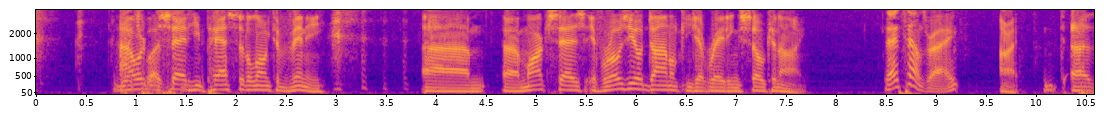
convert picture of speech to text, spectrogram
Howard was said he passed it along to Vinny. Um, uh, Mark says, if Rosie O'Donnell can get ratings, so can I. That sounds right. All right. Uh,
